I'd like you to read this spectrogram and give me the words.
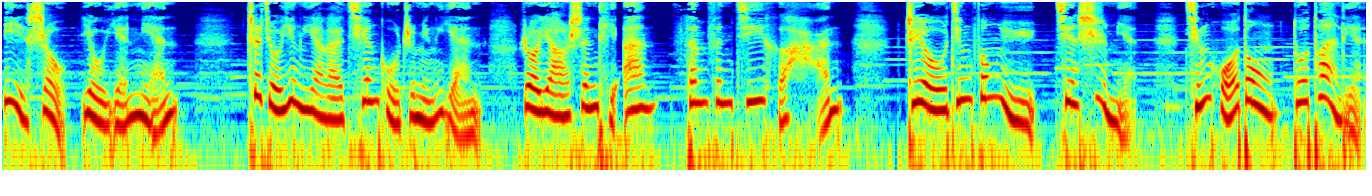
易瘦又延年。这就应验了千古之名言：若要身体安，三分饥和寒。只有经风雨、见世面，勤活动、多锻炼、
